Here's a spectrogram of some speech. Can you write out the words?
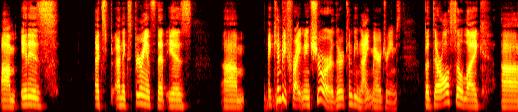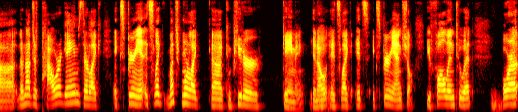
um, it is ex- an experience that is, um, it can be frightening. Sure, there can be nightmare dreams, but they're also like, uh, they're not just power games. They're like experience. It's like much more like, uh, computer gaming. You know, it's like, it's experiential. You fall into it or a,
